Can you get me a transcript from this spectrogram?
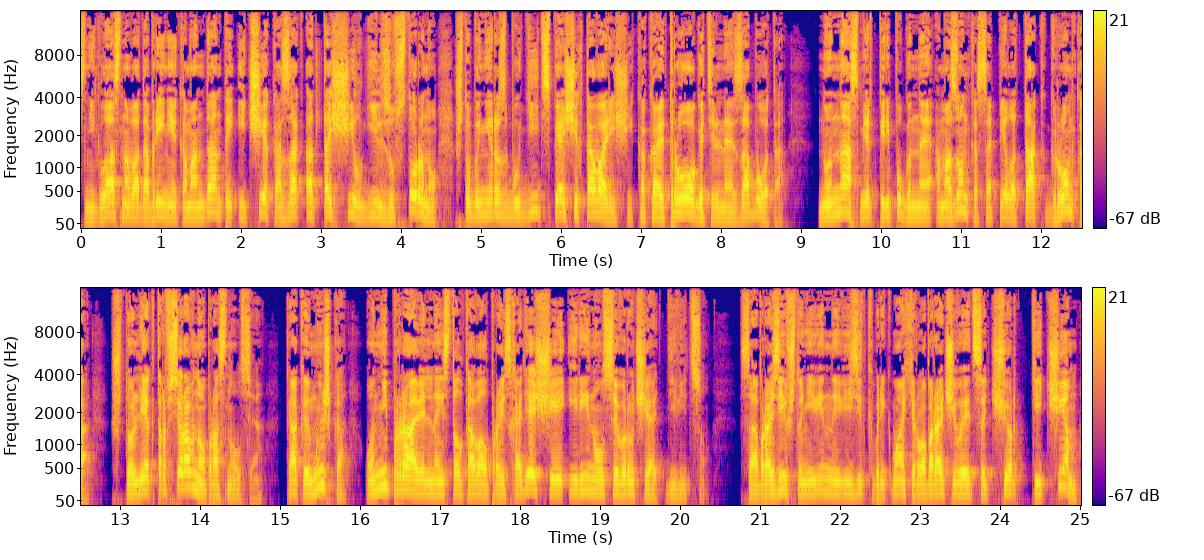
С негласного одобрения команданта и Че казак оттащил гильзу в сторону, чтобы не разбудить спящих товарищей. Какая трогательная забота! Но насмерть перепуганная амазонка сопела так громко, что лектор все равно проснулся. Как и мышка, он неправильно истолковал происходящее и ринулся выручать девицу. Сообразив, что невинный визит к парикмахеру оборачивается черти чем,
